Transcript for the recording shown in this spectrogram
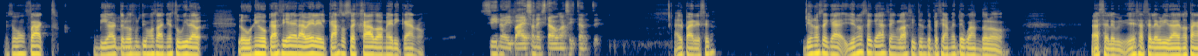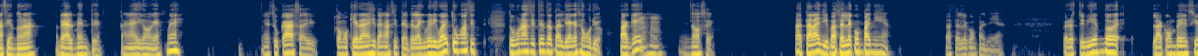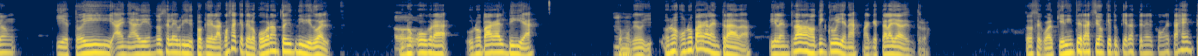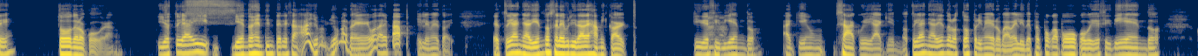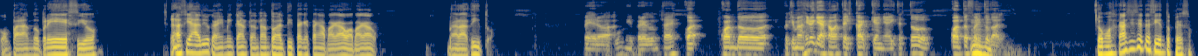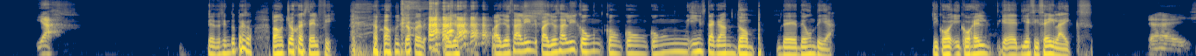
eso es un fact. B. Arthur los Ujú. últimos años de su vida, lo único que hacía era ver el caso cejado americano, Sí, no, y para eso necesitaba un asistente. al parecer. Yo no sé qué, yo no sé qué hacen los asistentes, especialmente cuando lo- las esas celebridades no están haciendo nada, realmente. Están ahí como que, meh, en su casa y como quiera necesitan asistentes. Like Very White tuvo un, asist- tuvo un asistente hasta el día que se murió. ¿Para qué? No sé. Para estar allí, para hacerle compañía. Para hacerle compañía. Pero estoy viendo eh, la convención y estoy añadiendo celebridad, porque la cosa es que te lo cobran todo individual. Uno Oh, cobra, uno paga el día, como que uno, uno paga la entrada y la entrada no te incluye nada más que estar allá adentro. Entonces, cualquier interacción que tú quieras tener con esta gente, todo te lo cobran. Y yo estoy ahí viendo gente interesada. Ah, yo, yo me atrevo, dale pap, y le meto ahí. Estoy añadiendo celebridades a mi cart y Ajá. decidiendo a quién saco y a quién no. Estoy añadiendo los dos primero para ver y después poco a poco voy decidiendo, comparando precios. Gracias a Dios que a mí me encantan tantos artistas que están apagados, apagados. Baratito. Pero mi pregunta es, ¿cuá- cuando... Porque me imagino que acabaste el cart que añadiste todo. ¿Cuánto fue el total? Como casi 700 pesos. Ya. 700 pesos para un choque de selfie. para un choque. Para yo, para yo salir, para yo salir con, un- con, con, con un Instagram dump de, de un día. Y, co- y coger eh, 16 likes. Ay.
